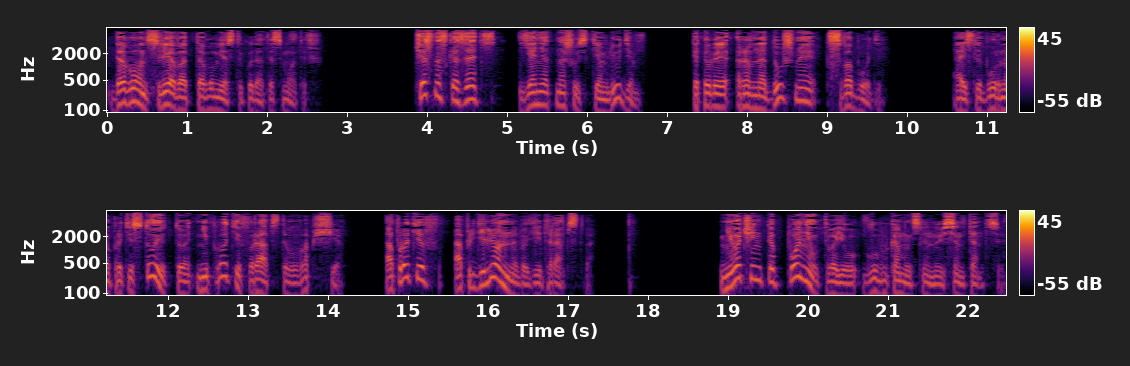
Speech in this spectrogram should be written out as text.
Да вон слева от того места, куда ты смотришь. Честно сказать, я не отношусь к тем людям, которые равнодушны к свободе. А если бурно протестуют, то не против рабства вообще, а против определенного вида рабства. Не очень-то понял твою глубокомысленную сентенцию.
